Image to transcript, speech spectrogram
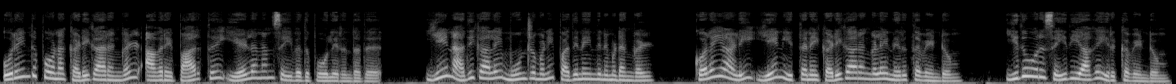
உறைந்து போன கடிகாரங்கள் அவரை பார்த்து ஏளனம் செய்வது போலிருந்தது. ஏன் அதிகாலை மூன்று மணி பதினைந்து நிமிடங்கள்? கொலையாளி ஏன் இத்தனை கடிகாரங்களை நிறுத்த வேண்டும்? இது ஒரு செய்தியாக இருக்க வேண்டும்.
